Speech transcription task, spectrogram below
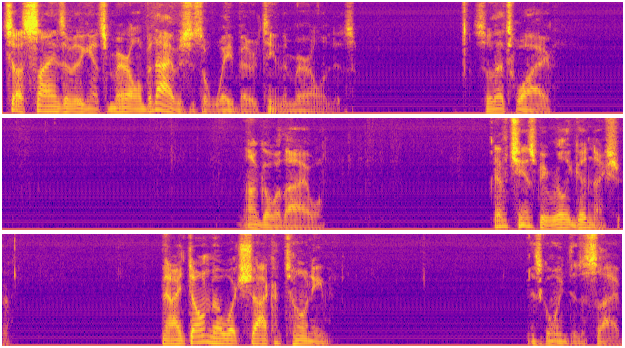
saw signs of it against Maryland, but Iowa's just a way better team than Maryland is. So that's why I'll go with Iowa. They have a chance to be really good next year. Now I don't know what Shaka Toney is going to decide.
